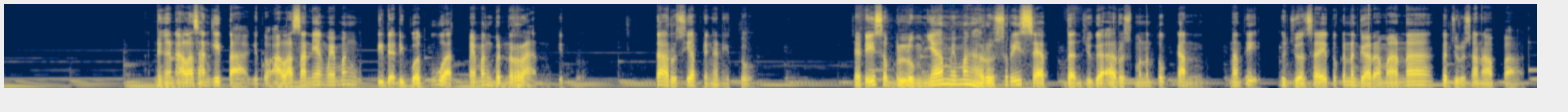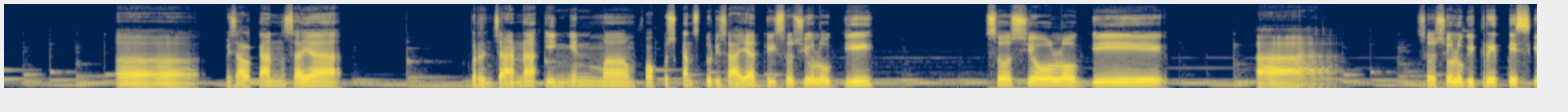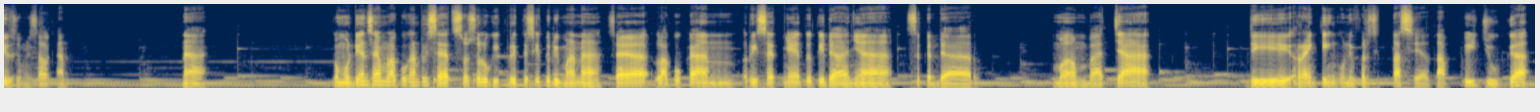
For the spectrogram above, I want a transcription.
dengan alasan kita gitu. Alasan yang memang tidak dibuat-buat memang beneran gitu. Kita harus siap dengan itu. Jadi sebelumnya memang harus riset dan juga harus menentukan nanti tujuan saya itu ke negara mana ke jurusan apa. E, misalkan saya berencana ingin memfokuskan studi saya di sosiologi sosiologi uh, sosiologi kritis gitu misalkan Nah, kemudian saya melakukan riset sosiologi kritis itu di mana? Saya lakukan risetnya itu tidak hanya sekedar membaca di ranking universitas ya, tapi juga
